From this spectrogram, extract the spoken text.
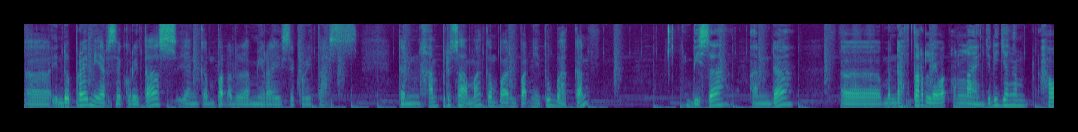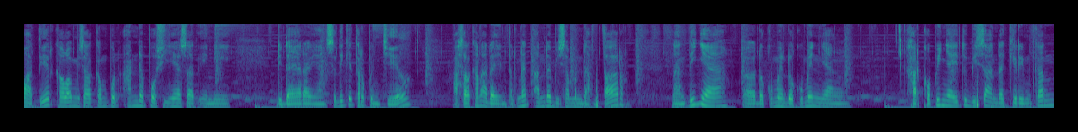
uh, Indo Premier Sekuritas, yang keempat adalah Mirai Sekuritas. Dan hampir sama keempat-empatnya itu bahkan bisa Anda uh, mendaftar lewat online. Jadi jangan khawatir kalau misalkan pun Anda posisinya saat ini di daerah yang sedikit terpencil, asalkan ada internet Anda bisa mendaftar nantinya eh, dokumen-dokumen uh, yang hard copy-nya itu bisa Anda kirimkan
